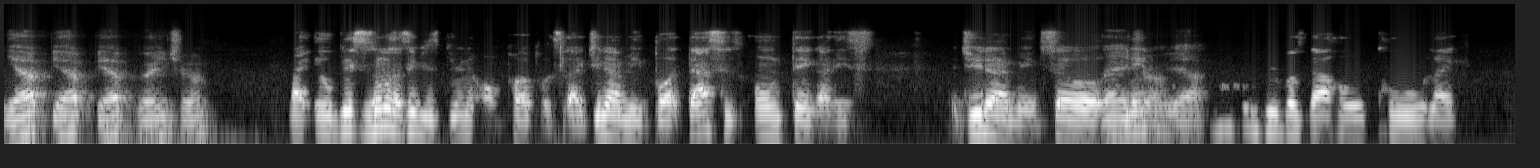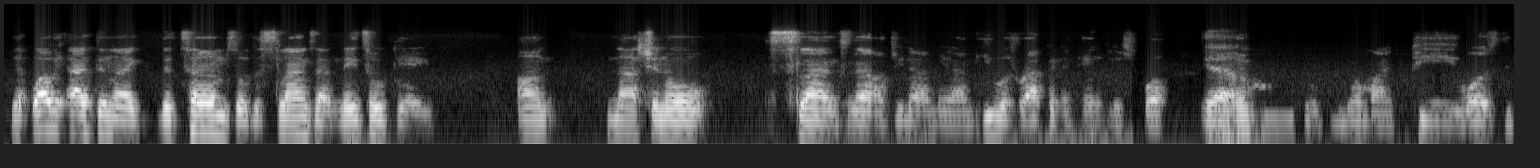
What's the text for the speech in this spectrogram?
Yep, yep, yep. Very true. like it'll be it's almost as if he's doing it on purpose. Like, do you know what I mean? But that's his own thing, and he's, do you know what I mean? So Very true. Yeah. give us that whole cool like, yeah, why we acting like the terms or the slangs that Naeto gave on national slangs now? Do you know what I mean? And he was rapping in English, but Yeah. implement of, you know my P was the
